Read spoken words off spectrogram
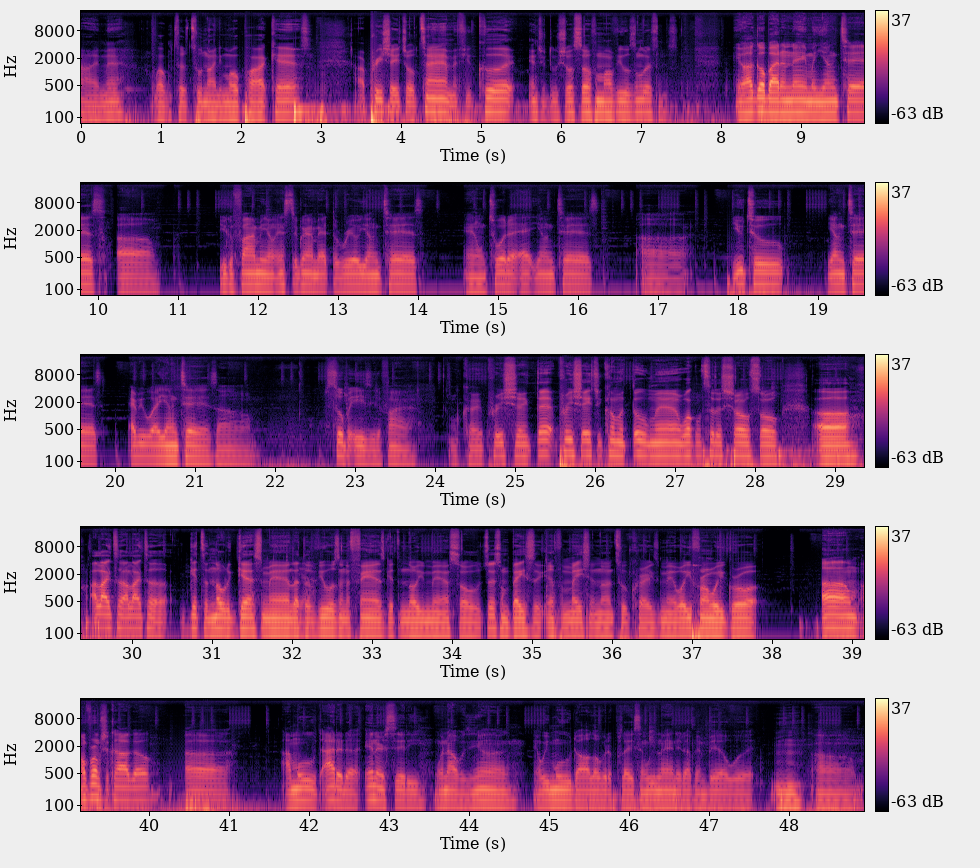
All right, man. Welcome to the 290 Mo podcast. I appreciate your time. If you could introduce yourself and my viewers and listeners. Yo, I go by the name of Young Tez. Uh, you can find me on Instagram at the real Young Tez, and on Twitter at Young Tez, uh, YouTube Young Tez, everywhere Young Tez. Um, super easy to find. Okay, appreciate that. Appreciate you coming through, man. Welcome to the show. So, uh, I like to I like to get to know the guests, man. Let the viewers and the fans get to know you, man. So, just some basic information, nothing too crazy, man. Where you from? Where you grow up? Um, I'm from Chicago. Uh, I moved out of the inner city when I was young, and we moved all over the place, and we landed up in Bellwood. Mm-hmm. Um,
